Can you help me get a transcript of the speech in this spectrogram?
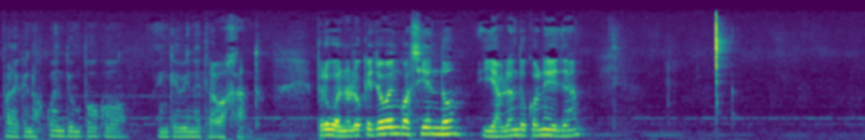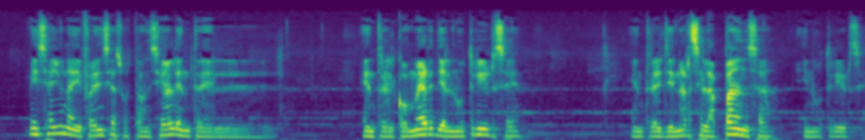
para que nos cuente un poco en qué viene trabajando. Pero bueno, lo que yo vengo haciendo y hablando con ella, me dice hay una diferencia sustancial entre el, entre el comer y el nutrirse, entre el llenarse la panza y nutrirse.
